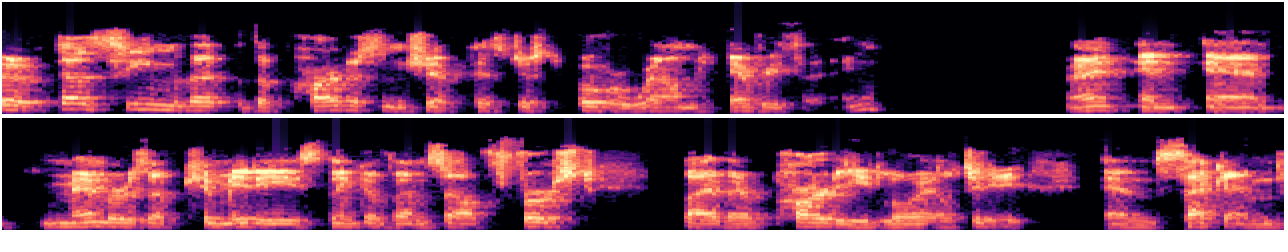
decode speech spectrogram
So it does seem that the partisanship has just overwhelmed everything, right? And mm-hmm. and members of committees think of themselves first by their party loyalty, and second,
